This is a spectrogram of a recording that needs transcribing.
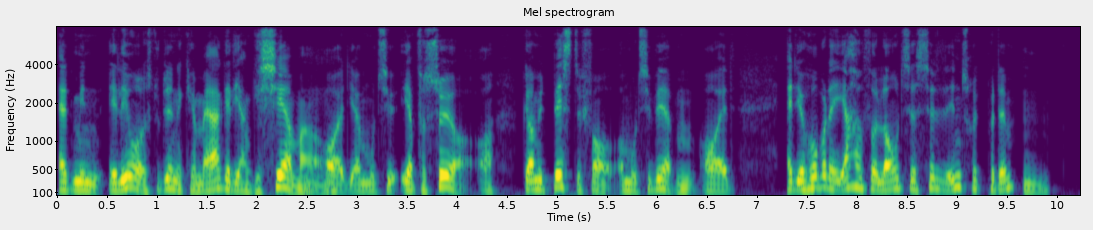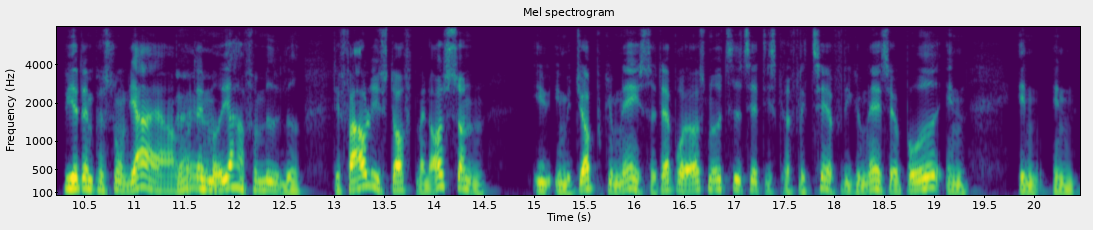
at mine elever og studerende kan mærke, at jeg engagerer mig, Mm. og at jeg, motiv- jeg forsøger at gøre mit bedste for at motivere dem, og at, at jeg håber da, at jeg har fået lov til at sætte et indtryk på dem, Mm. Via den person, jeg er, Ja, ja, og den måde, jeg har formidlet det faglige stof, men også sådan, i, i mit job på gymnasiet, der bruger jeg også noget tid til, at de skal reflektere, fordi gymnasiet er jo både en, en, en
